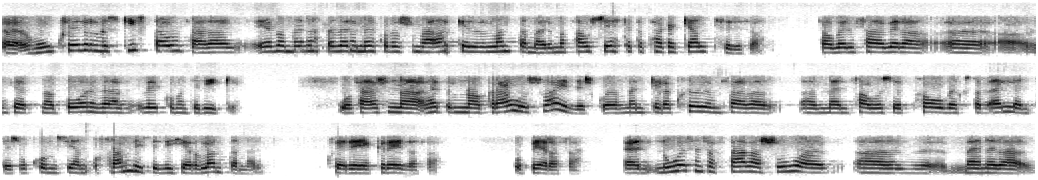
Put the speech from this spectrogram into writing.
Uh, hún hverður alveg skýrst á um það að ef að menn ætla að vera með eitthvað svona aðgerður á landamærum að þá sé ekkert að taka gjald fyrir það. Þá verður það að vera uh, hérna, borðið af viðkomandi ríki. Og það er svona, þetta er svona á gráu svæði sko, að menn gera kröfum það að, að menn fái sér prófvext af ellendis og komi síðan og framlýsi því hér á landamærum hver er að greiða það og bera það. En nú er sem sagt það að svo að, að menn er að,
